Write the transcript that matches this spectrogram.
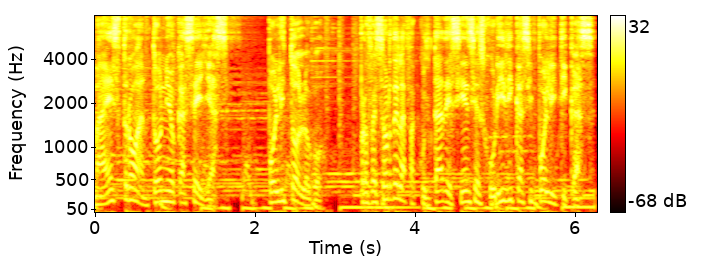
Maestro Antonio Casellas, politólogo, profesor de la Facultad de Ciencias Jurídicas y Políticas,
